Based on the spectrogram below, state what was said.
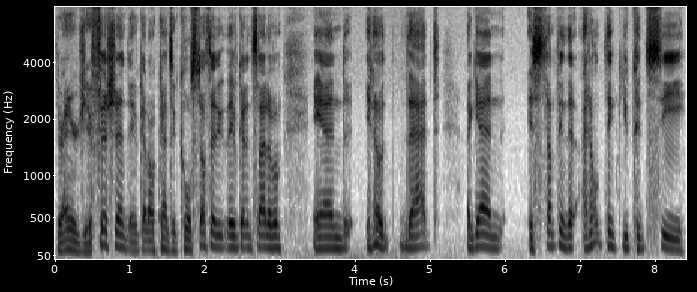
they're energy efficient. They've got all kinds of cool stuff that they've got inside of them, and you know that again is something that I don't think you could see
